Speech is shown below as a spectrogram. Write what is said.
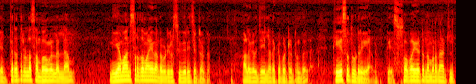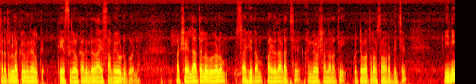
ഇത്തരത്തിലുള്ള സംഭവങ്ങളിലെല്ലാം നിയമാനുസൃതമായ നടപടികൾ സ്വീകരിച്ചിട്ടുണ്ട്. ആളുകൾ ജയിലിലടക്കപ്പെട്ടിട്ടുണ്ട്. കേസ് തുടരുകയാണ്. കേസ് സ്വാഭാവികമായിട്ടും നമ്മുടെ നാട്ടിൽ ഇത്തരത്തിലുള്ള ക്രിമിനൽ കേസുകൾക്ക് അതിന്റെതായ സമയം എടുക്കുമല്ലോ പക്ഷേ എല്ലാ തെളിവുകളും സഹിതം പഴുതടച്ച് അന്വേഷണം നടത്തി കുറ്റപത്രം സമർപ്പിച്ച് ഇനി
